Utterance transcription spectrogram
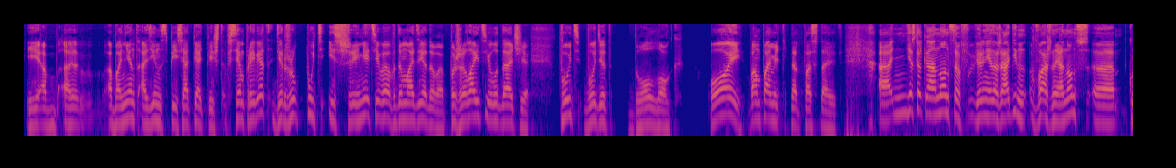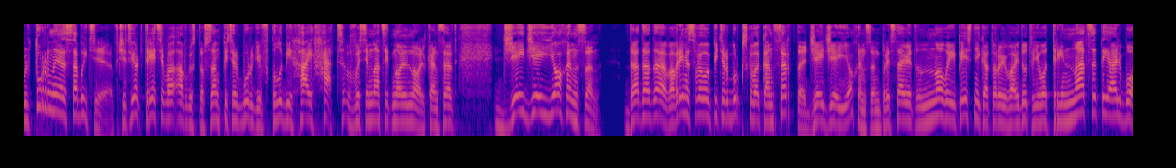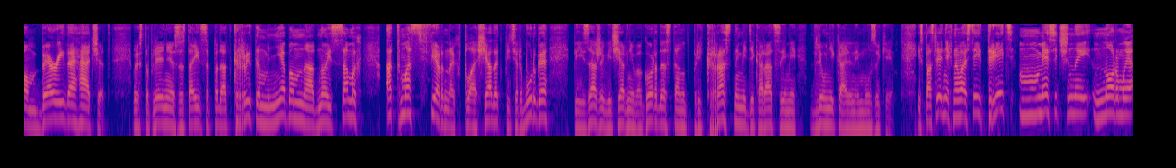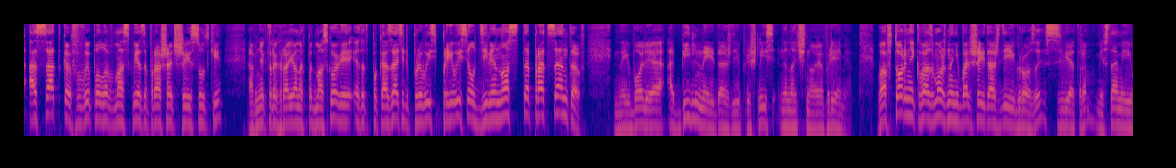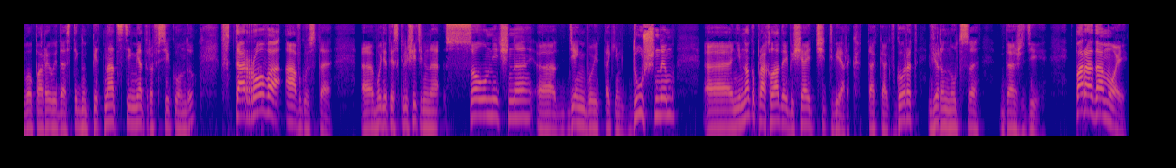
И аб- а- абонент 1155 пишет. Всем привет. Держу путь из Шереметьево в Домодедово. Пожелайте удачи. Путь будет долог. Ой, вам памятник надо поставить. А, несколько анонсов, вернее, даже один важный анонс. Э, культурное событие. В четверг, 3 августа в Санкт-Петербурге в клубе Hi Hat в 18.00 концерт Джей Джей Йоханссон. Да-да-да, во время своего петербургского концерта Джей Джей Йоханссон представит новые песни, которые войдут в его 13-й альбом «Bury the Hatchet». Выступление состоится под открытым небом на одной из самых атмосферных площадок Петербурга. Пейзажи вечернего города станут прекрасными декорациями для уникальной музыки. Из последних новостей треть месячной нормы осадков выпала в Москве за прошедшие сутки, а в некоторых районах Подмосковья этот показатель превыс- превысил 90%. Наиболее обильные дожди пришлись на ночное время. Во вторник возможны небольшие дожди и грозы с ветром. Местами его порывы достигнут 15 метров в секунду. 2 августа э, будет исключительно солнечно, э, день будет таким душным, э, немного прохлады обещает четверг, так как в город вернутся дожди. Пора домой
